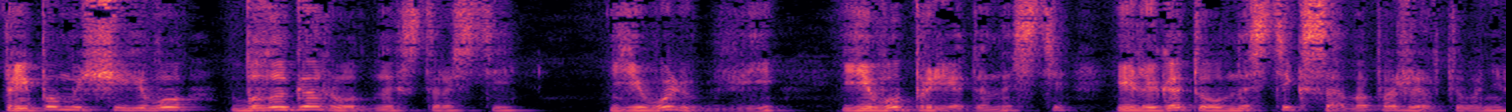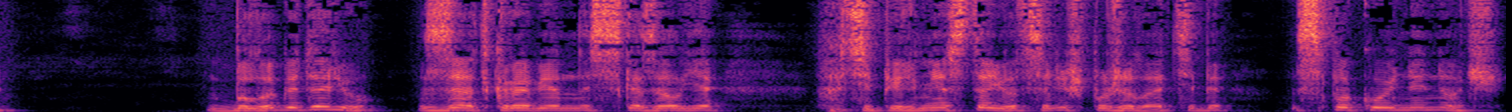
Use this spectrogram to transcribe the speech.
при помощи его благородных страстей, его любви, его преданности или готовности к самопожертвованию. «Благодарю за откровенность», — сказал я, — «а теперь мне остается лишь пожелать тебе спокойной ночи.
